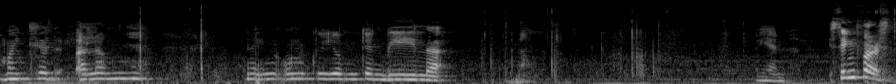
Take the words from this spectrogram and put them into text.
My kid, alam niya. Nainuun ko yung kandila. Ayan. Sing first.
